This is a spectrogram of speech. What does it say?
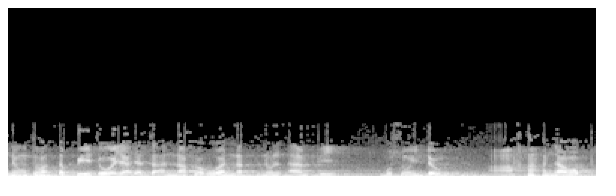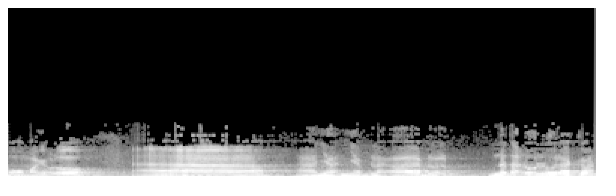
Nun tu hak tepi tu rakyat kata an-nakhr huwa natnul anfi. Busung hidung. Ha nyawa pom mari Allah. Ah, ha ayatnya bela ah benar tak luluh lah kan?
